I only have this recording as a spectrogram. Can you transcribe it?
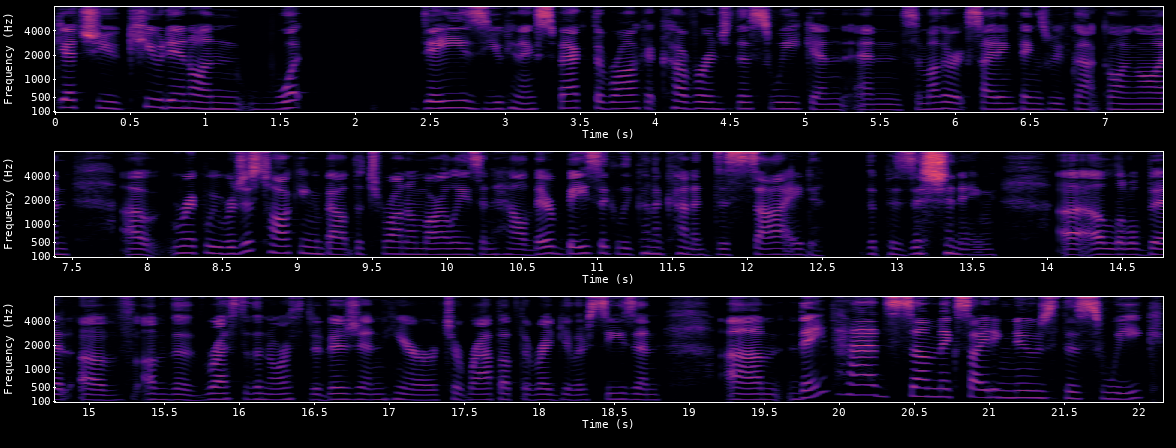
get you cued in on what days you can expect the rocket coverage this week and and some other exciting things we've got going on uh, rick we were just talking about the toronto marlies and how they're basically going to kind of decide the positioning uh, a little bit of of the rest of the North Division here to wrap up the regular season. Um, they've had some exciting news this week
